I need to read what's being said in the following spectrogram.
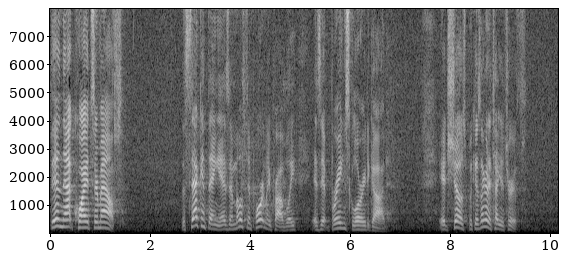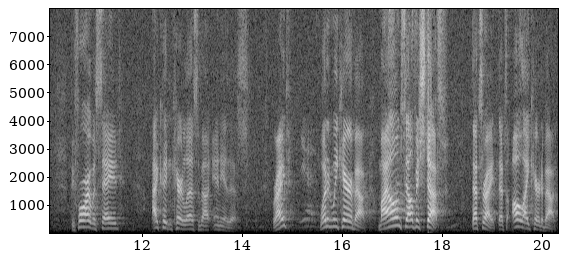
then that quiets their mouths. The second thing is, and most importantly probably, is it brings glory to God. It shows, because I got to tell you the truth. Before I was saved, I couldn't care less about any of this. Right? Yes. What did we care about? My own selfish stuff. That's right. That's all I cared about.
